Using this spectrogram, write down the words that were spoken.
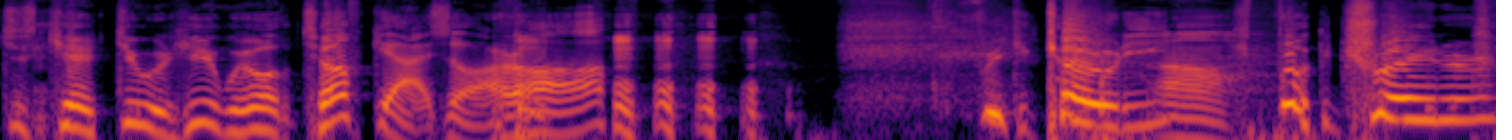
Just can't do it here where all the tough guys are, huh? Freaking Cody, Oh. fucking traitor.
